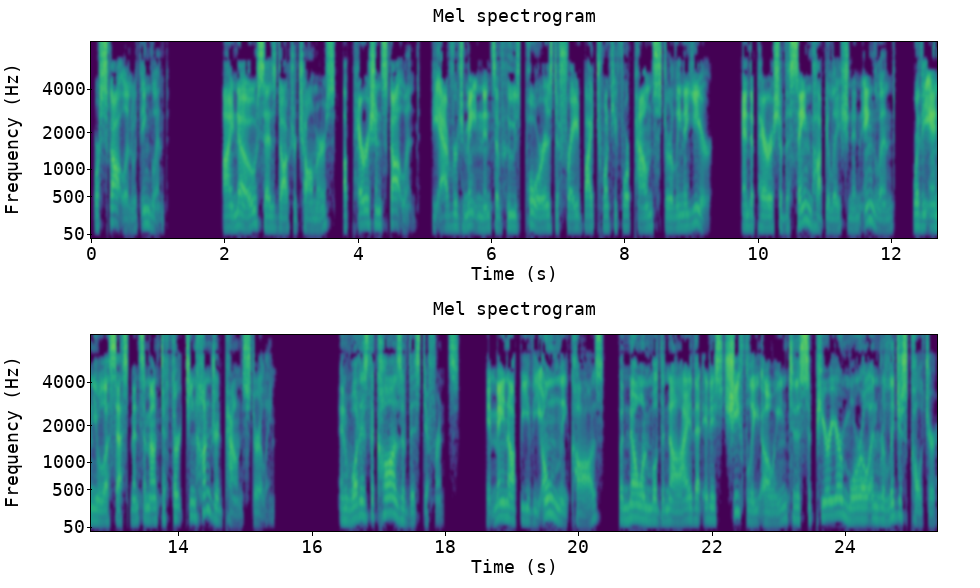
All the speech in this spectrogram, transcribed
or Scotland with England. I know, says Dr. Chalmers, a parish in Scotland, the average maintenance of whose poor is defrayed by 24 pounds sterling a year, and a parish of the same population in England, where the annual assessments amount to 1,300 pounds sterling. And what is the cause of this difference? It may not be the only cause, but no one will deny that it is chiefly owing to the superior moral and religious culture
